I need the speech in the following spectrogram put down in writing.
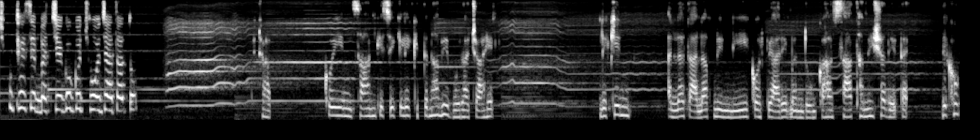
छोटे से बच्चे को कुछ हो जाता तो बेटा कोई इंसान किसी के लिए कितना भी बुरा चाहे, लेकिन अल्लाह ताला अपने नेक और प्यारे बंदों का साथ हमेशा देता है। देखो,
